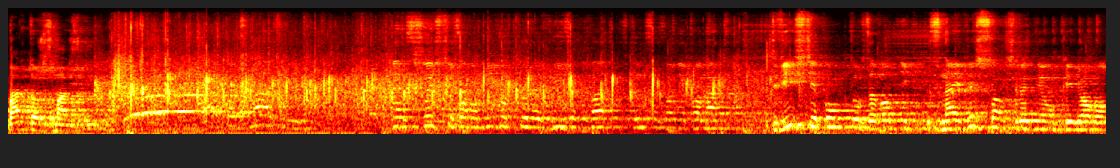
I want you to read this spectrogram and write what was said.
Bartosz Zmarzlik. Jeden z sześciu zawodników, które widzę wywalczył w tym sezonie ponad 200 punktów. Zawodnik z najwyższą średnią pieniową.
